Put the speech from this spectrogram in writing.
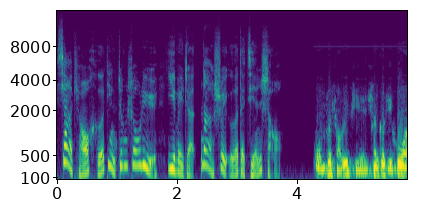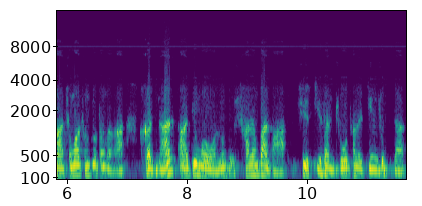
下调核定征收率意味着纳税额的减少。”我们说小微企业，像个体户啊、承包承租等等啊，很难啊，通过我们查证办法去计算出它的精准的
